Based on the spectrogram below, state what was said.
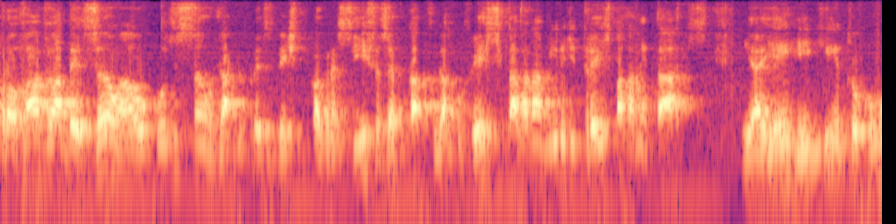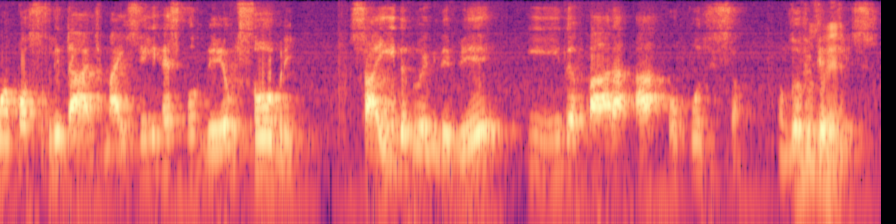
provável adesão à oposição, já que o presidente do Progressistas, deputado Filipe Verde, estava na mira de três parlamentares. E aí Henrique entrou como uma possibilidade, mas ele respondeu sobre saída do MDB e ida para a oposição. Vamos ouvir o que ver. ele disse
